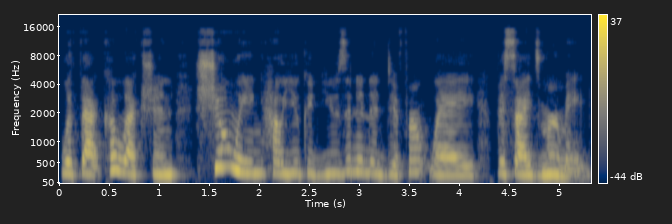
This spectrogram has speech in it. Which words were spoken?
with that collection showing how you could use it in a different way besides mermaid.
